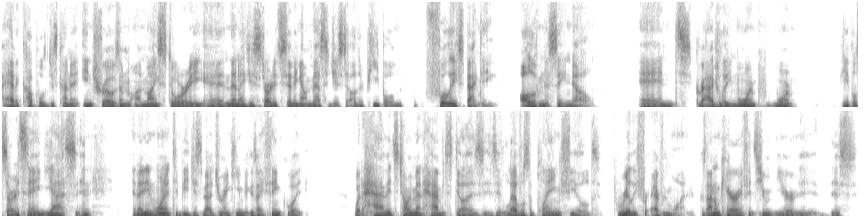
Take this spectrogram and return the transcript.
I had a couple just kind of intros on, on my story, and then I just started sending out messages to other people, fully expecting all of them to say no. And gradually more and more people started saying yes. And and I didn't want it to be just about drinking because I think what what habits talking about habits does is it levels the playing field really for everyone. Because i don't care if it's your, your this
